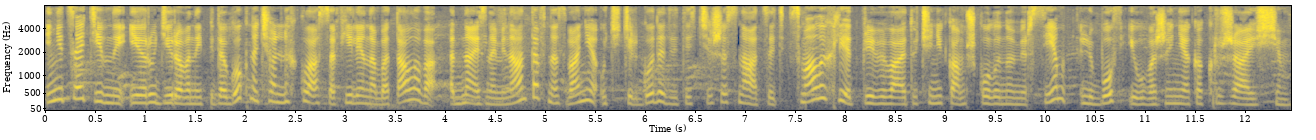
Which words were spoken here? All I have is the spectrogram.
Инициативный и эрудированный педагог начальных классов Елена Баталова – одна из номинантов на звание «Учитель года 2016». С малых лет прививает ученикам школы номер 7 любовь и уважение к окружающим.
